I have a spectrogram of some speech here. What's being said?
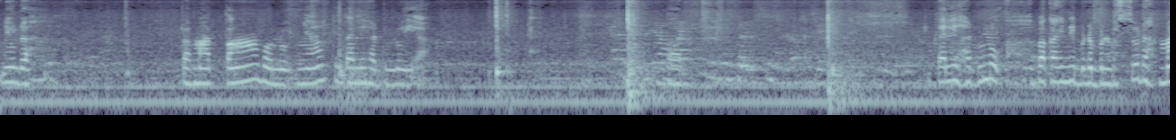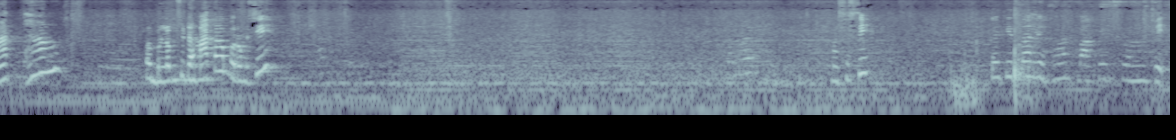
Ini udah udah mateng bolunya. Kita lihat dulu ya. Kita lihat dulu apakah ini benar-benar sudah matang. Oh, belum sudah matang belum sih? Masa sih? Oke, kita lihat pakai sumpit.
